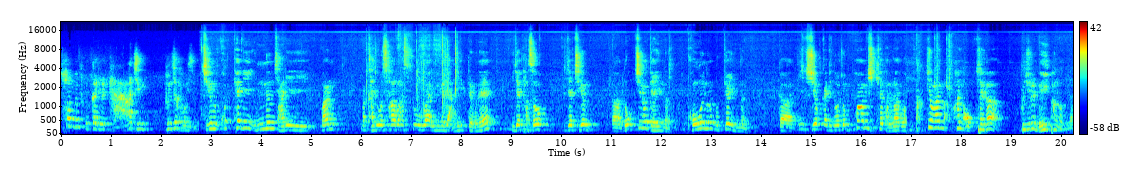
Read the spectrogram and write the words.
처음부터 끝까지를 다 지금 분석하고 있습니다. 지금 호텔이 있는 자리만 만 가지고 사업을 할 수가 있는 것이 아니기 때문에 이제 다소 이제 지금 어, 녹지로 돼 있는 공원으로 묶여 있는 그러니까 이 지역까지도 좀 포함시켜 달라고 특정한 한 업체가 부지를 매입한 겁니다.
